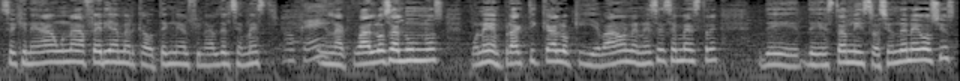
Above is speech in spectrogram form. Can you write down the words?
se genera una feria de mercadotecnia al final del semestre, en la cual los alumnos ponen en práctica lo que llevaron en ese semestre de, de esta administración de negocios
